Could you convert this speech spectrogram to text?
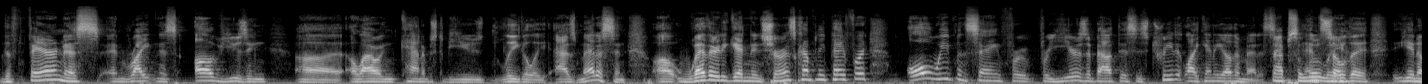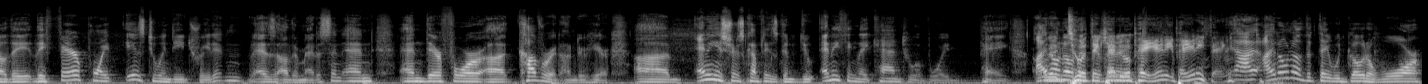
the fairness and rightness of using uh, allowing cannabis to be used legally as medicine. Uh, whether to get an insurance company pay for it. All we've been saying for, for years about this is treat it like any other medicine. Absolutely. And so the you know the the fair point is to indeed treat it as other medicine and and therefore uh, cover it under here. Um, any insurance company is going to do anything they can to avoid paying. I don't know do what they can to gonna- pay any pay anything. yeah, I, I don't know that they would go to war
